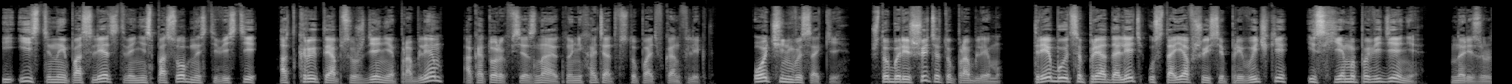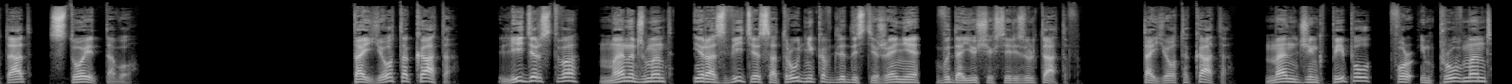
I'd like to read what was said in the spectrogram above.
и истинные последствия неспособности вести открытые обсуждения проблем, о которых все знают, но не хотят вступать в конфликт, очень высоки. Чтобы решить эту проблему, требуется преодолеть устоявшиеся привычки и схемы поведения, но результат стоит того. Toyota Kata. Лидерство, менеджмент и развитие сотрудников для достижения выдающихся результатов. Toyota Kata. Managing People for Improvement,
